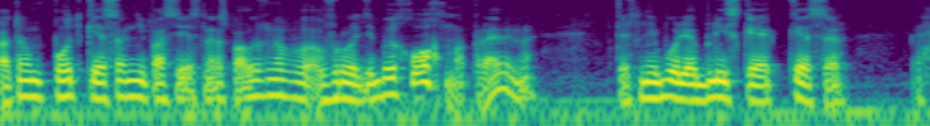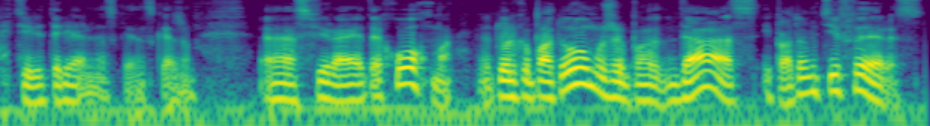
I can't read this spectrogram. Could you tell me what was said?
потом под кесар непосредственно расположена в, вроде бы хохма, правильно? То есть наиболее близкая к кесар – территориально, скажем, э, сфера это хохма, но только потом уже дас и потом тиферес.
